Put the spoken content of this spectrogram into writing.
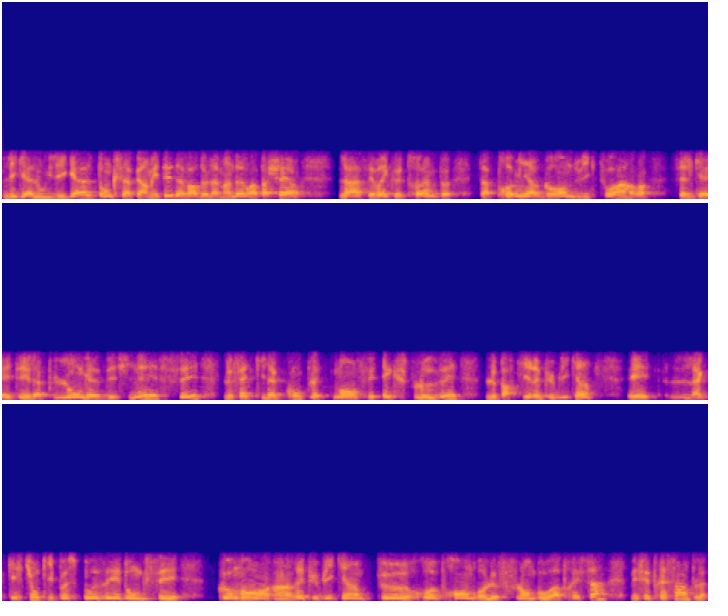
légale ou illégale, tant que ça permettait d'avoir de la main-d'œuvre à pas cher. Là, c'est vrai que Trump, sa première grande victoire, celle qui a été la plus longue à se dessiner, c'est le fait qu'il a complètement fait exploser le Parti républicain. Et la question qui peut se poser, donc, c'est comment un républicain peut reprendre le flambeau après ça, mais c'est très simple.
